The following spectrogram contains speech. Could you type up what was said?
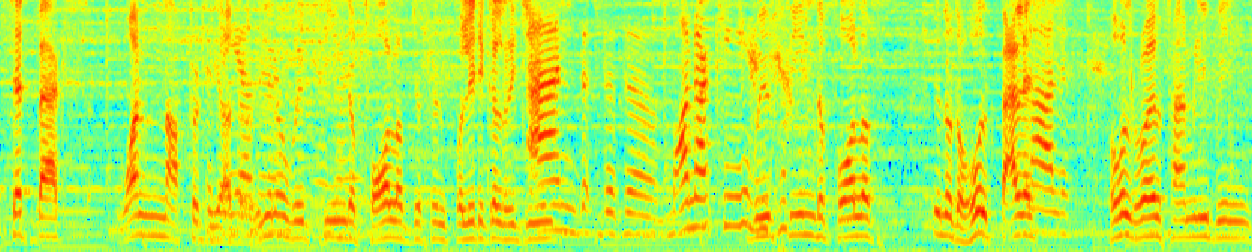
setbacks one after the, the other. other, You know, we've you're seen the fall of different political regimes. And the, the, the monarchy. We've seen the fall of, you know, the whole palace, Palace. whole royal family being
